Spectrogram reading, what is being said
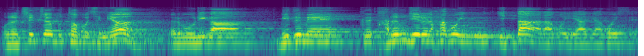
오늘 7절부터 보시면 여러분 우리가 믿음의 그 다름질을 하고 있, 다라고 이야기하고 있어요.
